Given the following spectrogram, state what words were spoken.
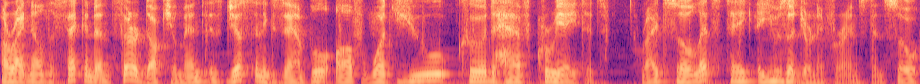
Alright, now the second and third document is just an example of what you could have created right? So let's take a user journey, for instance. So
